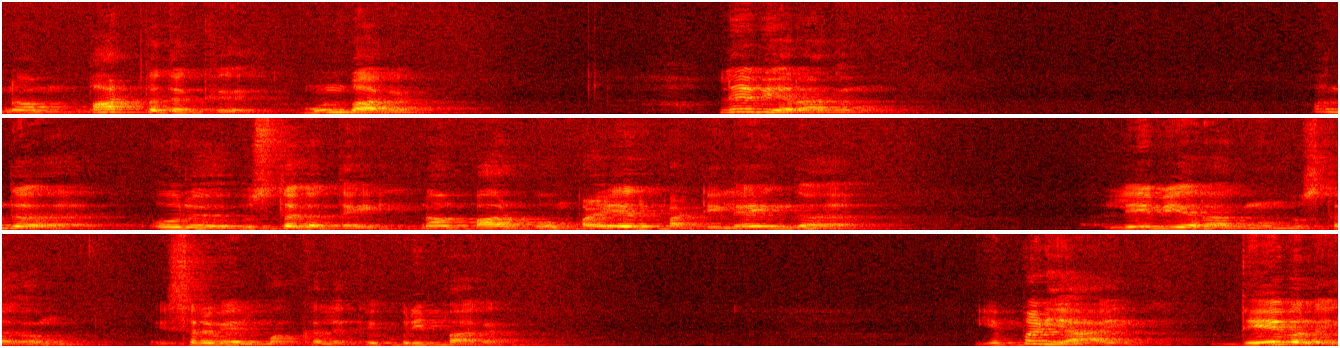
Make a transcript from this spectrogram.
நாம் பார்ப்பதற்கு முன்பாக லேவியராகவும் அந்த ஒரு புஸ்தகத்தை நாம் பார்ப்போம். பழைய ஏற்பாட்டிலே இந்த லேவியராகமும் புஸ்தகம் இஸ்ரவேல் மக்களுக்கு குறிப்பாக எப்படியாய் தேவனை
